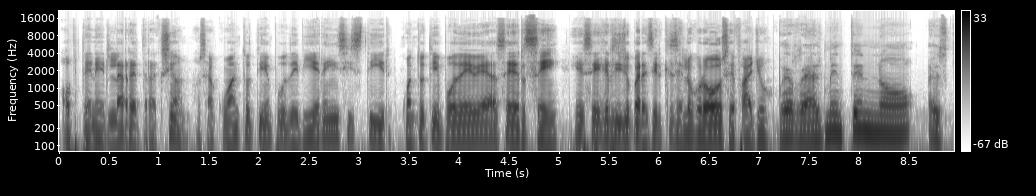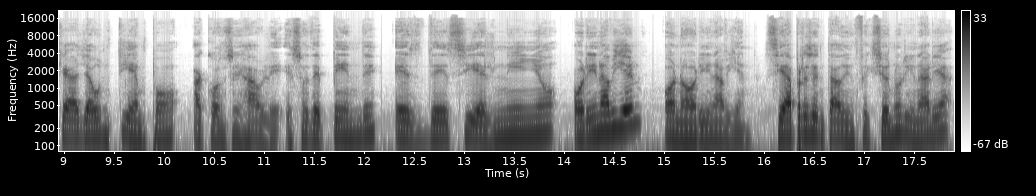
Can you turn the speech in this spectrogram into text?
obtener la retracción. O sea, cuánto tiempo debiera insistir, cuánto tiempo debe hacerse ese ejercicio para decir que se logró o se falló. Pues realmente no es que haya un tiempo aconsejable. Eso depende es de si el niño orina bien o no orina bien. Si ha presentado infección urinaria,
